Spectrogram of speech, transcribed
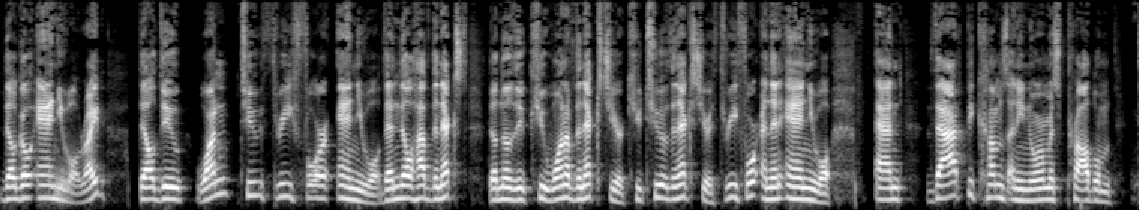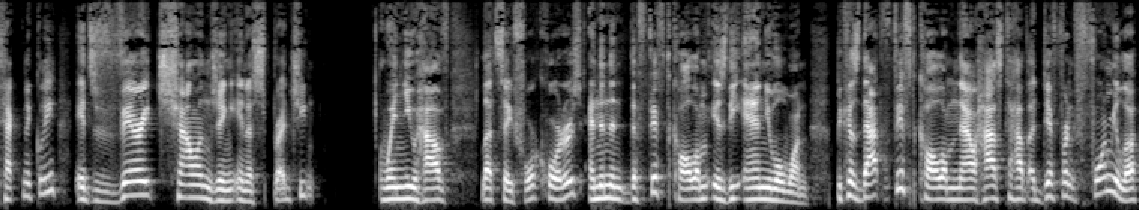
they'll go annual, right? They'll do one, two, three, four annual. Then they'll have the next, they'll do Q1 of the next year, Q2 of the next year, three, four, and then annual. And that becomes an enormous problem technically. It's very challenging in a spreadsheet when you have, let's say, four quarters, and then the fifth column is the annual one, because that fifth column now has to have a different formula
